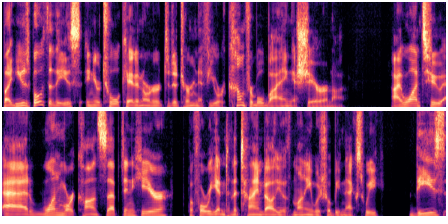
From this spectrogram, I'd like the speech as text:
But use both of these in your toolkit in order to determine if you are comfortable buying a share or not. I want to add one more concept in here before we get into the time value of money, which will be next week. These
